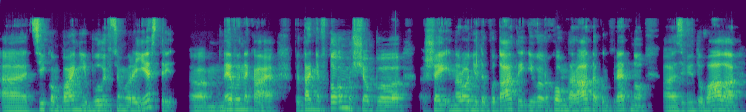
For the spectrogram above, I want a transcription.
е, ці компанії були в цьому реєстрі, е, не виникає. Питання в тому, щоб е, ще й народні депутати і Верховна Рада конкретно е, звітувала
